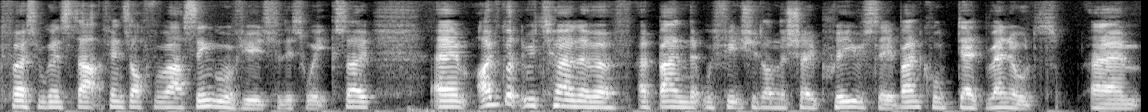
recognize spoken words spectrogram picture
first we're going to start things off with our single reviews for this week. So um, I've got the return of a, a, band that we featured on the show previously, a band called Dead Reynolds, um,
